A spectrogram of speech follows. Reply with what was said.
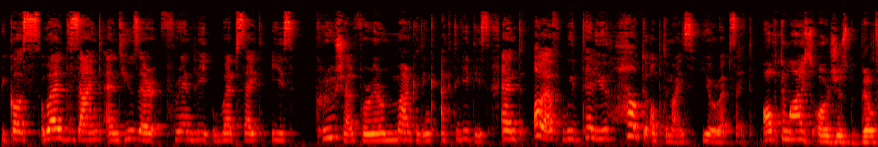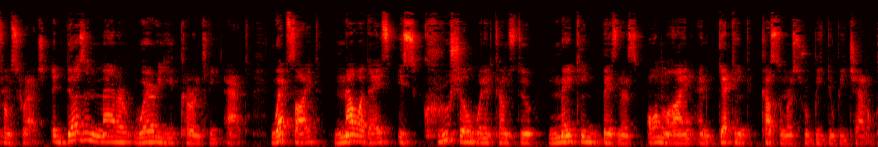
because well-designed and user-friendly website is crucial for your marketing activities. And Olaf will tell you how to optimize your website. Optimize or just build from scratch. It doesn't matter where you currently at. Website nowadays is crucial when it comes to making business online and getting customers through B2B channel.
